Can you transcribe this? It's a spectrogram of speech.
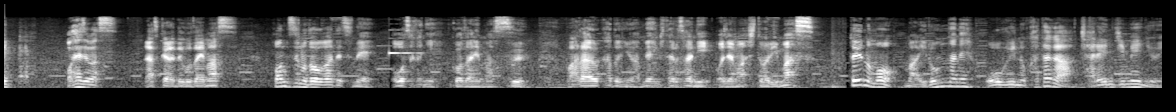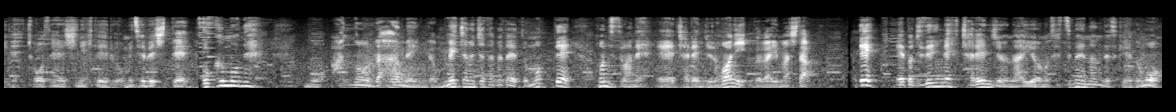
い。おはようございます。ラスカルでございます。本日の動画はですね大阪にございます。笑う角には麺きたるさんにお邪魔しております。というのも、まあ、いろんなね大食いの方がチャレンジメニューにね挑戦しに来ているお店でして僕もねもうあのラーメンがめちゃめちゃ食べたいと思って本日はね、えー、チャレンジの方に伺いました。で、えーと、事前にねチャレンジの内容の説明なんですけれども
